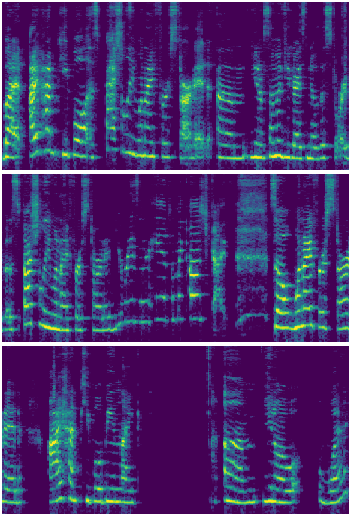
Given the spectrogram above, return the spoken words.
But I've had people, especially when I first started, um, you know, some of you guys know the story, but especially when I first started, you're raising your hand. Oh my gosh, guys. So when I first started, I had people being like, um, you know, what?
